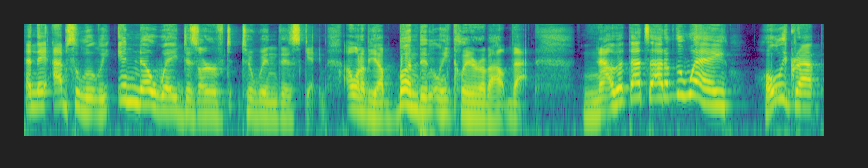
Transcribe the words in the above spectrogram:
and they absolutely in no way deserved to win this game. I want to be abundantly clear about that. Now that that's out of the way, holy crap,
